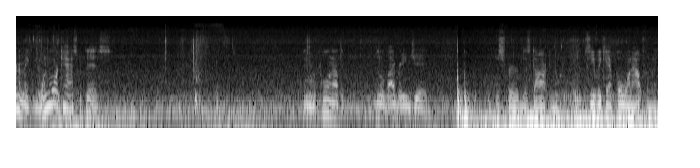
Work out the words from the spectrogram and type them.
We're gonna make one more cast with this. And we're pulling out the little vibrating jig. Just for this dock and see if we can't pull one out from it.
